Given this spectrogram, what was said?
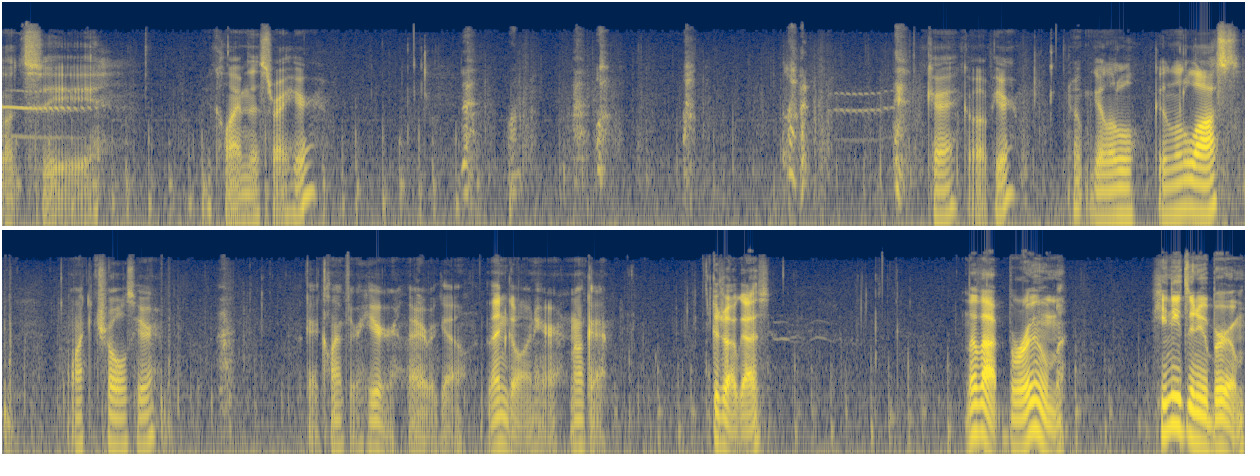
Let's see. Climb this right here. Okay, go up here. Oh, get a little, get a little lost. My controls here. Okay, climb through here. There we go. Then go in here. Okay. Good job, guys. Look at that broom. He needs a new broom.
